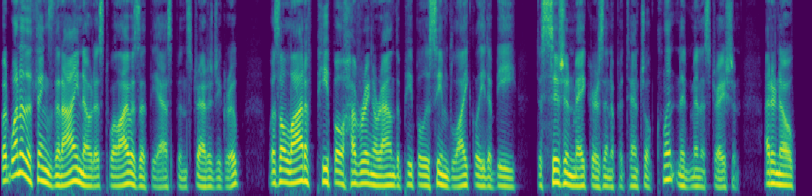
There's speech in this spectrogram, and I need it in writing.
But one of the things that I noticed while I was at the Aspen Strategy Group was a lot of people hovering around the people who seemed likely to be decision makers in a potential Clinton administration. I don't know,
